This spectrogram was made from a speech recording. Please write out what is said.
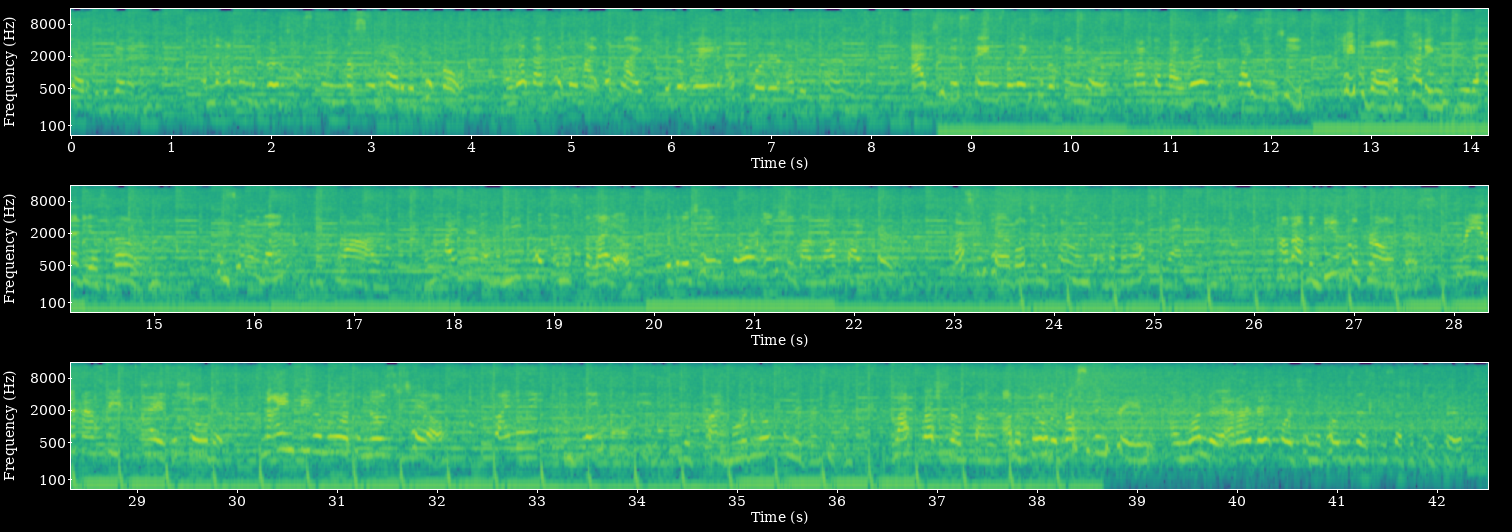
start at the beginning. Imagine the grotesquely muscled head of a pit bull and what that pit bull might look like if it weighed a quarter of a ton. Add to this thing the length of a finger, backed up by rows of slicing teeth, capable of cutting through the heaviest bone. Consider then the claws, a hybrid of a meat hook and a stiletto. They can attain four inches on the outside curve. That's comparable to the talons of a velociraptor. How about the vehicle for all of this? Three and a half feet high at the shoulder, nine feet or more from nose to tail. Finally, emblazoned the beast with primordial calligraphy. Black brushstrokes on, on a field of russet and cream, and wonder at our great fortune to coexist with such a creature.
